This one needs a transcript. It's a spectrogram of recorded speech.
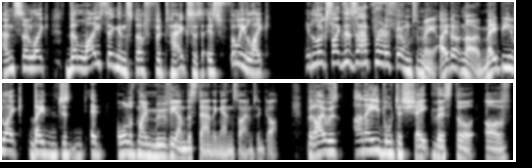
And so, like, the lighting and stuff for Texas is fully like, it looks like the Zapruder film to me. I don't know. Maybe like they just it, all of my movie understanding enzymes are gone. But I was unable to shake this thought of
